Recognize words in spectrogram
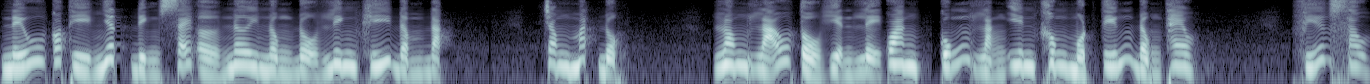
Nếu có thì nhất định sẽ ở nơi nồng độ linh khí đậm đặc. Trong mắt độc. Long lão tổ hiện lệ quang cũng lặng yên không một tiếng đồng theo. Phía sau.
